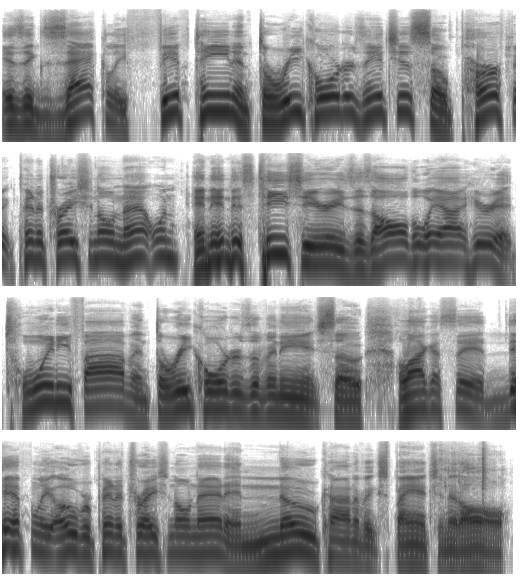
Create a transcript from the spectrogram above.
is exactly 15 and three quarters inches. So perfect penetration on that one. And then this T-Series is all the way out here at 25 and three quarters of an inch. So like I said, definitely over penetration on that and no kind of expansion at all.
